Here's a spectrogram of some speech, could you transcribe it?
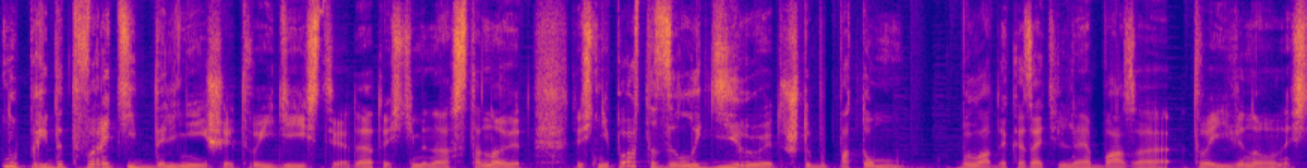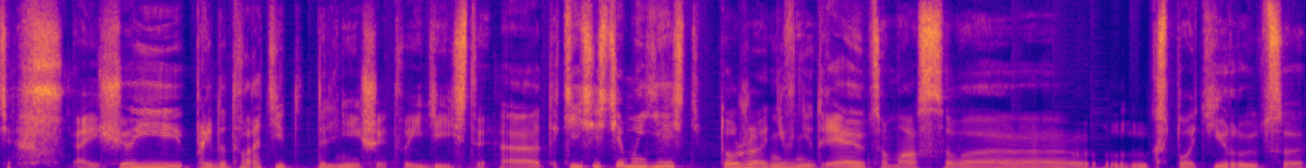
ну, предотвратит дальнейшие твои действия, да, то есть именно остановит. То есть не просто залогирует, чтобы потом была доказательная база твоей виновности, а еще и предотвратит дальнейшие твои действия. А такие системы есть, тоже они внедряются массово, эксплуатируются.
